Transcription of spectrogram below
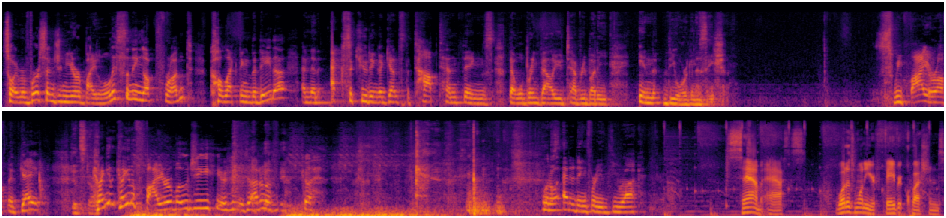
So I reverse engineer by listening up front, collecting the data, and then executing against the top 10 things that will bring value to everybody in the organization. Sweet fire off the gate. Good start. Can I get can I get a fire emoji here? I don't know. If, go ahead. A little editing for you, D-Rock. Sam asks, what is one of your favorite questions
